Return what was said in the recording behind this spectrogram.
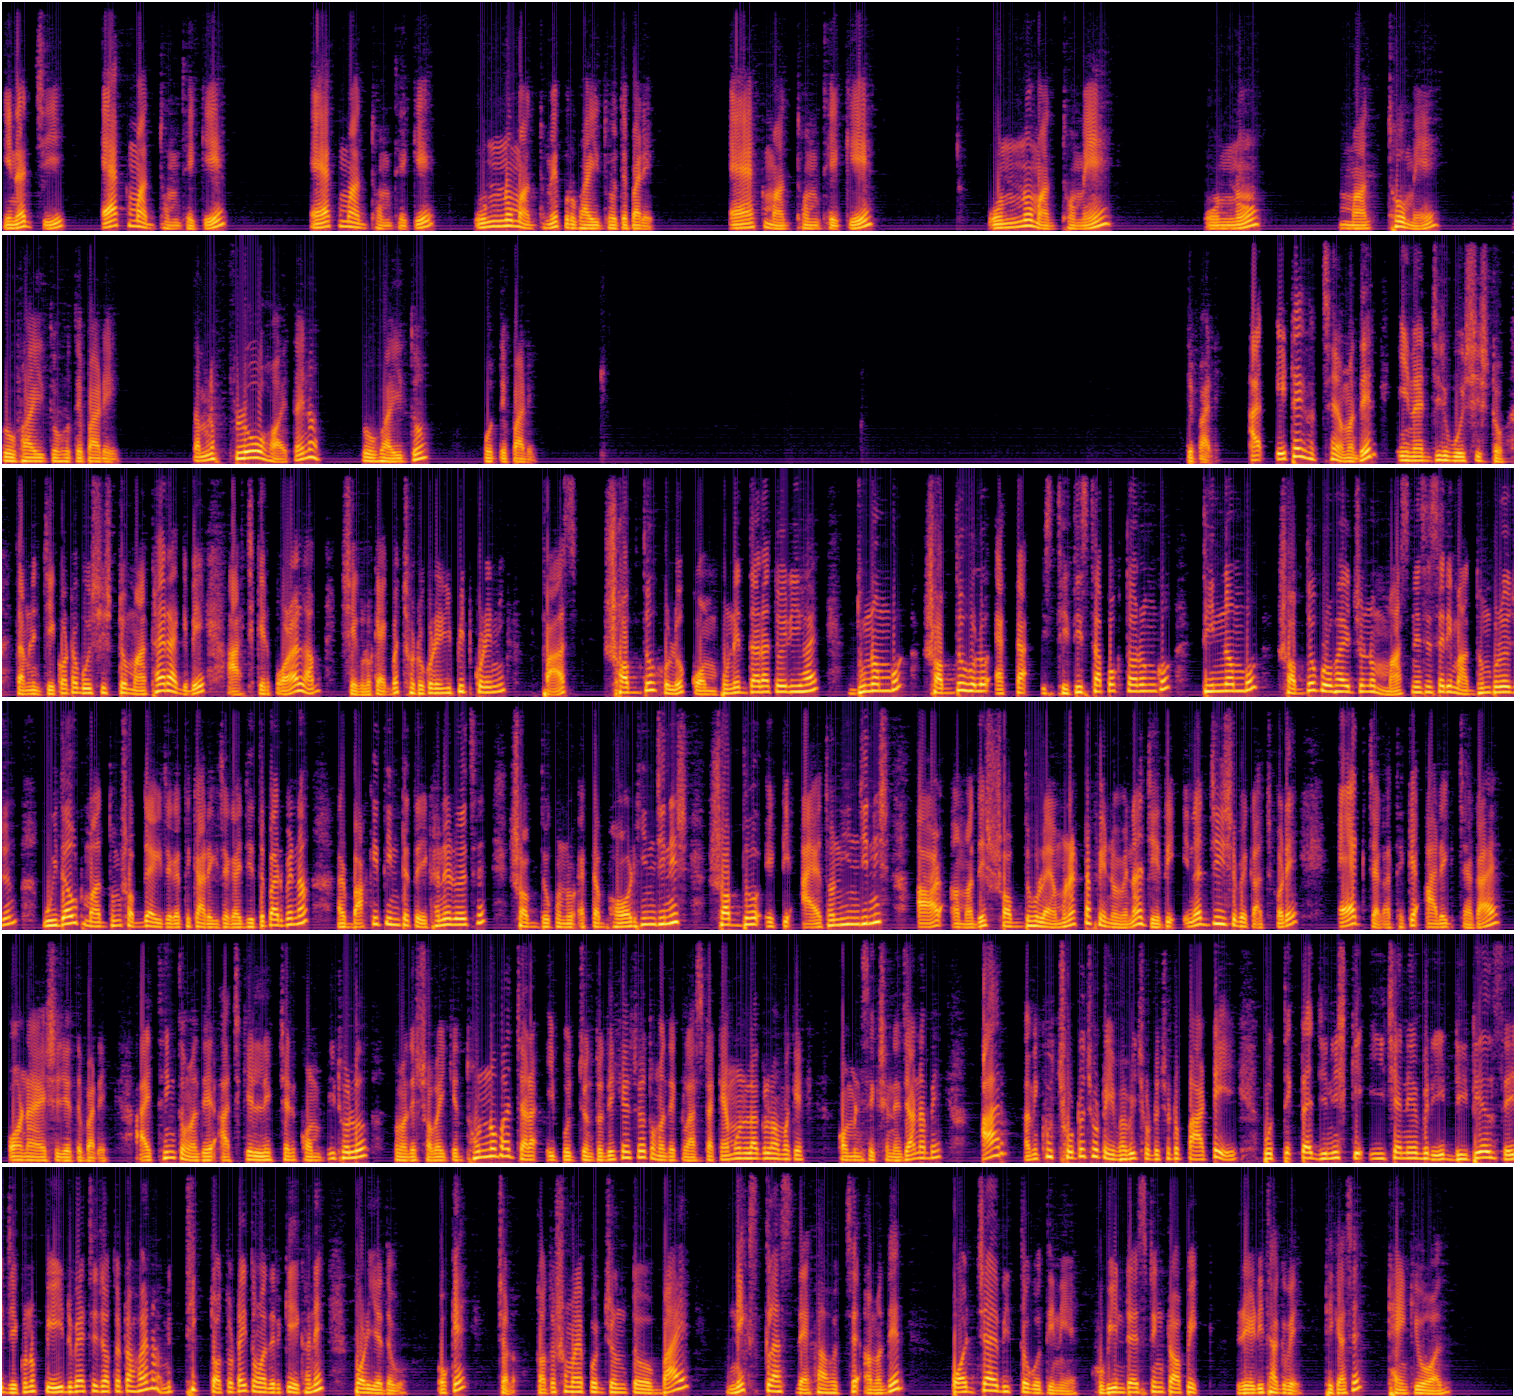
এনার্জি এক মাধ্যম থেকে, এক মাধ্যম থেকে অন্য মাধ্যমে প্রবাহিত হতে পারে। এক মাধ্যম থেকে অন্য মাধ্যমে অন্য মাধ্যমে প্রবাহিত হতে পারে। তার মানে ফ্লো হয়, তাই না? প্রবাহিত হতে পারে। হতে পারে। আর এটাই হচ্ছে আমাদের এনার্জির বৈশিষ্ট্য। তার মানে যে কটা বৈশিষ্ট্য মাথায় রাখবে, আজকের পড়ালাম, সেগুলোকে একবার ছোট করে রিপিট করে নি ফার্স্ট শব্দ হলো কম্পনের দ্বারা তৈরি হয়। দু নম্বর, শব্দ হলো একটা স্থিতিস্থাপক তরঙ্গ। তিন নম্বর, শব্দ প্রবাহের জন্য মাস নেসেসারি মাধ্যম প্রয়োজন। উইদাউট মাধ্যম শব্দ এক জায়গা থেকে আরেক জায়গায় যেতে পারবে না। আর বাকি তিনটে তো এখানে রয়েছে। শব্দ কোনো একটা ভরহীন জিনিস, শব্দ একটি আয়তনহীন জিনিস। আর আমাদের শব্দ হলো এমন একটা ফেনোমেনা যেহেতু এনার্জি হিসেবে কাজ করে। এক জায়গা থেকে আরেক জায়গায় অনায়াসে যেতে পারে। আই থিঙ্ক তোমাদের আজকের লেকচার কমপ্লিট হলো। তোমাদের সবাইকে ধন্যবাদ। যারা এই পর্যন্ত দেখেছ, তোমাদের ক্লাসটা কেমন লাগল আমাকে কমেন্ট সেকশনে জানাবে। আর আমি খুব ছোট ছোট, এইভাবেই ছোট ছোট পার্টে প্রত্যেকটা জিনিসকে ইচ অ্যান্ড এভরি ডিটেলসে যে কোনো পেইড ব্যাচে যতটা হয় না, আমি ঠিক ততটাই তোমাদেরকে এখানে পড়িয়ে দেবো। ওকে চলো, তত সময় পর্যন্ত বাই নেক্সট ক্লাস দেখা হচ্ছে আমাদের পর্যায়বৃত্ত গতি নিয়ে। খুবই ইন্টারেস্টিং টপিক রেডি থাকবে। ঠিক আছে? Thank you all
